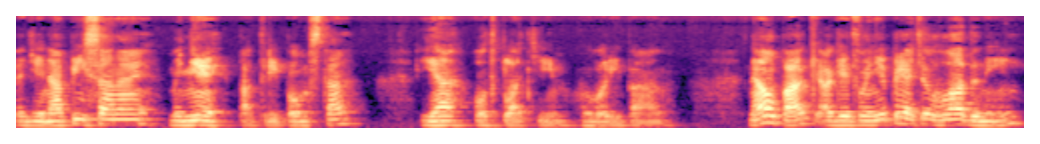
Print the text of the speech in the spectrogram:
Veď je napísané, mne patrí pomsta, ja odplatím, hovorí pán. Naopak, ak je tvoj nepriateľ hladný,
